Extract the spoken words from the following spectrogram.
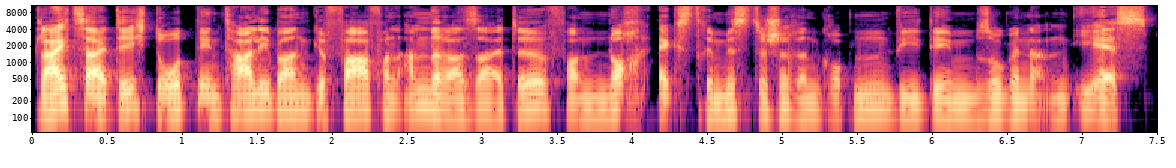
Gleichzeitig droht den Taliban Gefahr von anderer Seite, von noch extremistischeren Gruppen wie dem sogenannten IS.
